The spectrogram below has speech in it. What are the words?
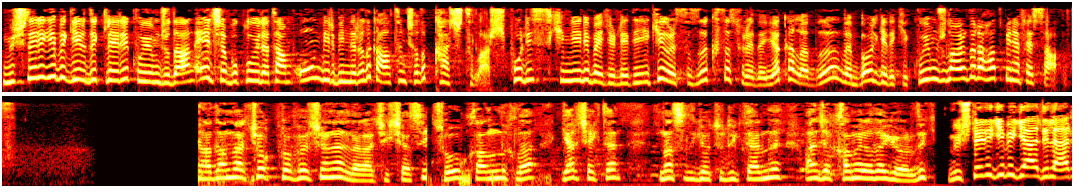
Müşteri gibi girdikleri kuyumcudan el çabukluğuyla tam 11 bin liralık altın çalıp kaçtılar. Polis kimliğini belirlediği iki hırsızı kısa sürede yakaladı ve bölgedeki kuyumcular da rahat bir nefes aldı. Adamlar çok profesyoneller açıkçası. Soğukkanlılıkla gerçekten nasıl götürdüklerini ancak kamerada gördük. Müşteri gibi geldiler,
